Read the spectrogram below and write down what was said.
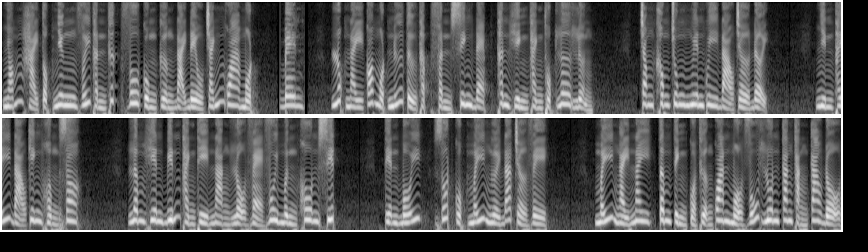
Nhóm hải tộc nhưng với thần thức vô cùng cường đại đều tránh qua một bên. Lúc này có một nữ tử thập phần xinh đẹp thân hình thành thục lơ lửng. Trong không trung nguyên quy đảo chờ đợi. Nhìn thấy đảo kinh hồng do. Lâm Hiên biến thành thì nàng lộ vẻ vui mừng khôn xiết. Tiền bối, rốt cuộc mấy người đã trở về. Mấy ngày nay tâm tình của thượng quan mộ vũ luôn căng thẳng cao độ.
